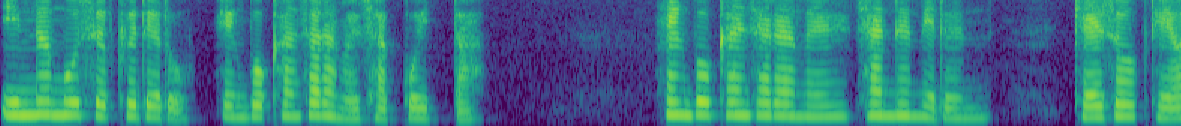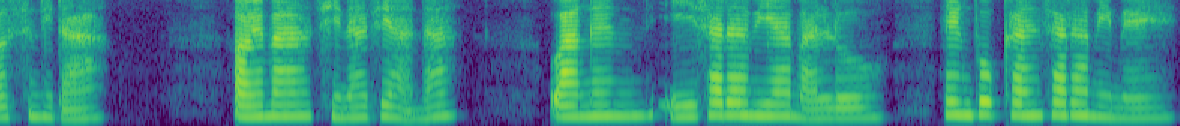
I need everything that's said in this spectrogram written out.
있는 모습 그대로 행복한 사람을 찾고 있다. 행복한 사람을 찾는 일은 계속되었습니다. 얼마 지나지 않아 왕은 이 사람이야말로 행복한 사람임에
